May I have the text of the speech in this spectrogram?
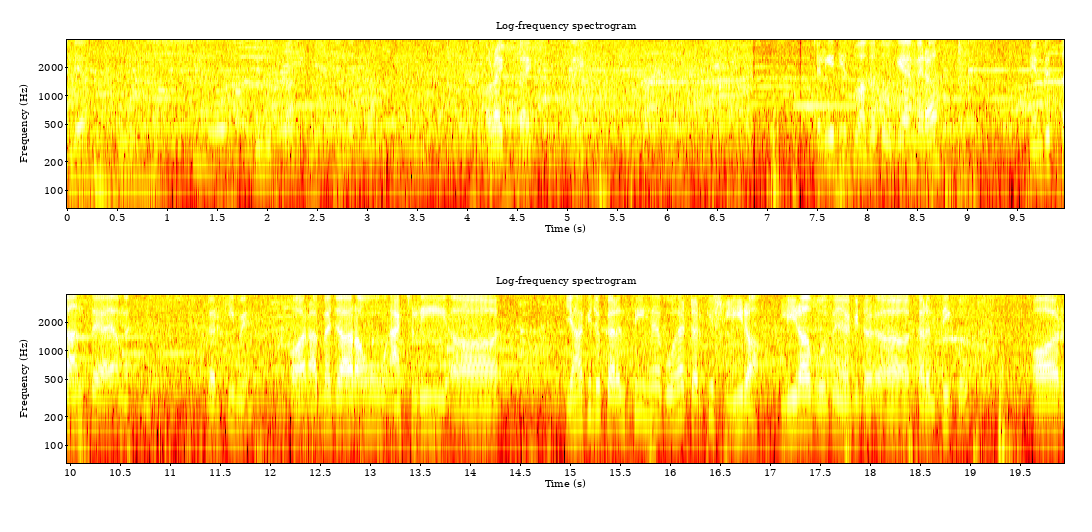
India? Hindustan. Hindustan. Alright, right, right. चलिए जी स्वागत हो गया मेरा हिंदुस्तान से आया मैं टर्की में और अब मैं जा रहा हूँ एक्चुअली यहाँ की जो करेंसी है, वो है टर्किश लीरा लीरा बोलते हैं यहाँ की करेंसी को. और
